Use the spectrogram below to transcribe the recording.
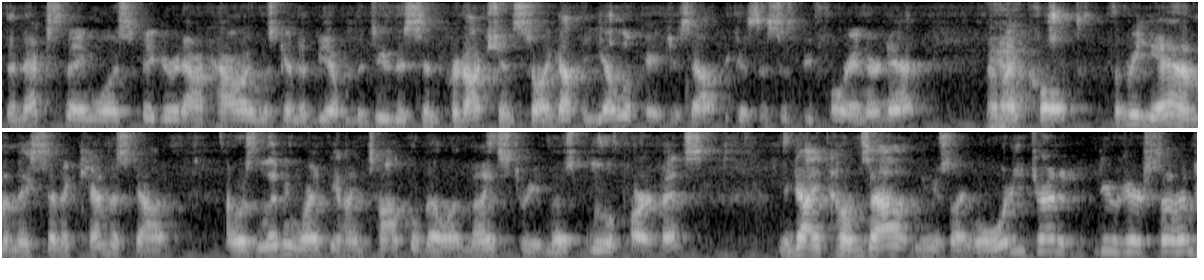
the next thing was figuring out how I was going to be able to do this in production. So I got the yellow pages out because this is before internet, and I called 3M and they sent a chemist out. I was living right behind Taco Bell on 9th Street in those blue apartments. And The guy comes out and he's like, "Well, what are you trying to do here, son?"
